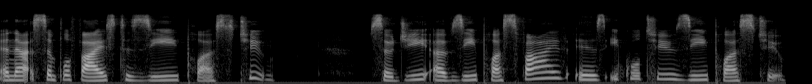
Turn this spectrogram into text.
and that simplifies to z plus 2. So g of z plus 5 is equal to z plus 2.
